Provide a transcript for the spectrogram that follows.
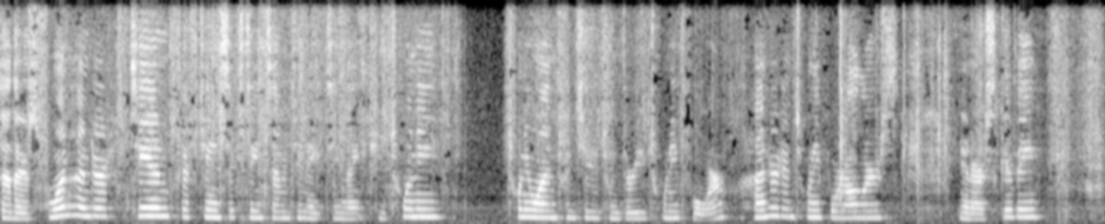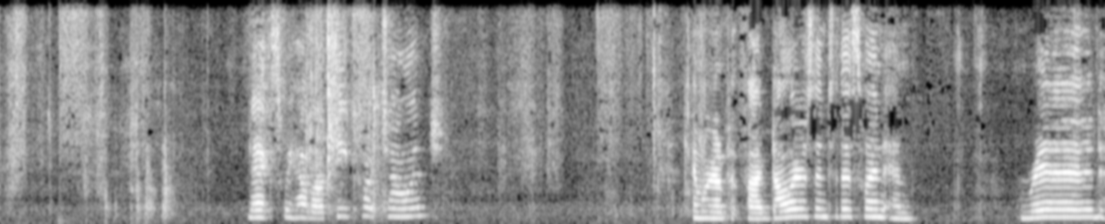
So there's 100, 10, 15, 16, 17, 18, 19, 20, 21, 22, 23, 24. $124 in our Scooby. Next, we have our Peacock Challenge. And we're going to put $5 into this one and red.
